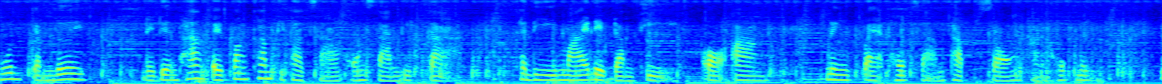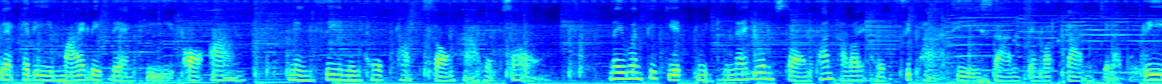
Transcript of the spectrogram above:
มุลจำเลย ได้เดินทางไปฟังคำพิพากษาของศาลฎีกา คดีไม้เหล็กดำทีออ่าง 1863ทับ2561 และคดีไม้เหล็กแดงทีออ่าง 1416ทับ2562 ในวันที่ 7 มิถุนายน 2565 ที่ศาลจังหวัดกาญจนบุรี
